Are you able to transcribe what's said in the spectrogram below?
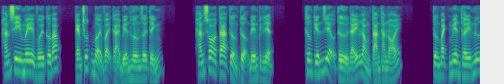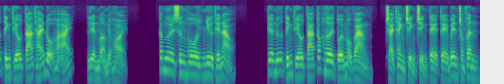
hắn si mê với cơ bắp, kém chút bởi vậy cải biến hướng giới tính. Hắn so ta tưởng tượng đến kịch liệt. Thương kiến diệu từ đáy lòng tán thán nói. Tường Bạch Miên thấy nữ tính thiếu tá thái độ hòa ái, liền mở miệng hỏi. Các ngươi xưng hô như thế nào? Kia nữ tính thiếu tá tóc hơi tối màu vàng, trải thành chỉnh chỉnh tề tề bên trong phân,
